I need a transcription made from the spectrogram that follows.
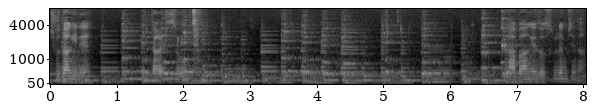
주당이네 다 같이 술 먹자 라방에서 술 냄새 나.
